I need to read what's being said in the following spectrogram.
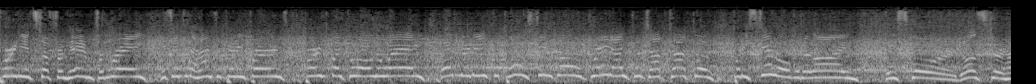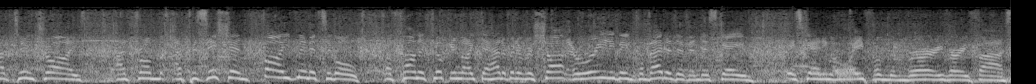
Brilliant stuff from him, from Ray. It's into the hands of Billy Burns. Burns might go all the way. Underneath the post, you go. Great ankle tap tackle, but he's still over the line. He scored. Ulster have two tries, and from a position five minutes ago of Connacht looking like they had a bit of a shot and really being competitive in this game, it's getting away from them very, very fast.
